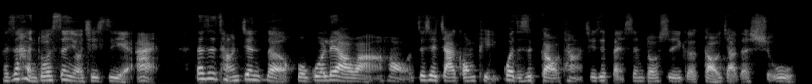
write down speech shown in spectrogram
可是很多肾友其实也爱。但是常见的火锅料啊，哈，这些加工品或者是高汤，其实本身都是一个高钾的食物。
